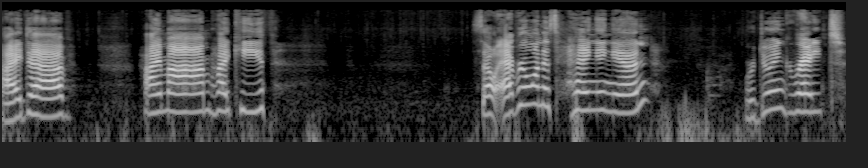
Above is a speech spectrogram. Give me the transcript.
Hi, Deb. Hi, Mom. Hi, Keith. So everyone is hanging in. We're doing great.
